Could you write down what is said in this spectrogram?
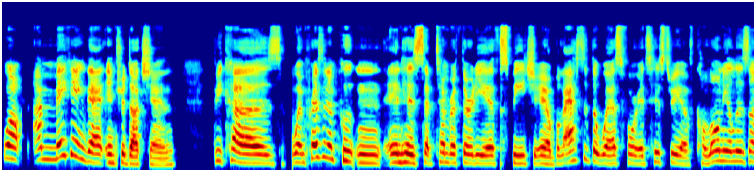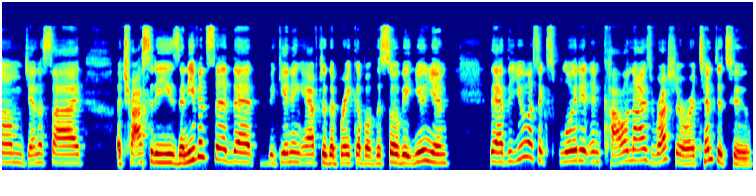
Well, I'm making that introduction because when President Putin, in his September 30th speech, you know, blasted the West for its history of colonialism, genocide, atrocities, and even said that beginning after the breakup of the Soviet Union, that the U.S. exploited and colonized Russia or attempted to.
